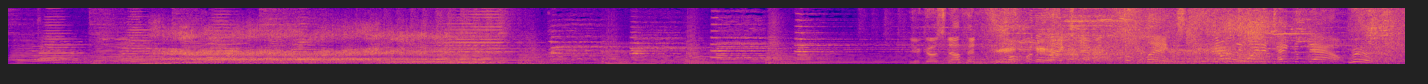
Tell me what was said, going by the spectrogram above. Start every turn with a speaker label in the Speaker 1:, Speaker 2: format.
Speaker 1: Here goes nothing.
Speaker 2: Go for the legs, Evan! The legs! It's the only way to take him down.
